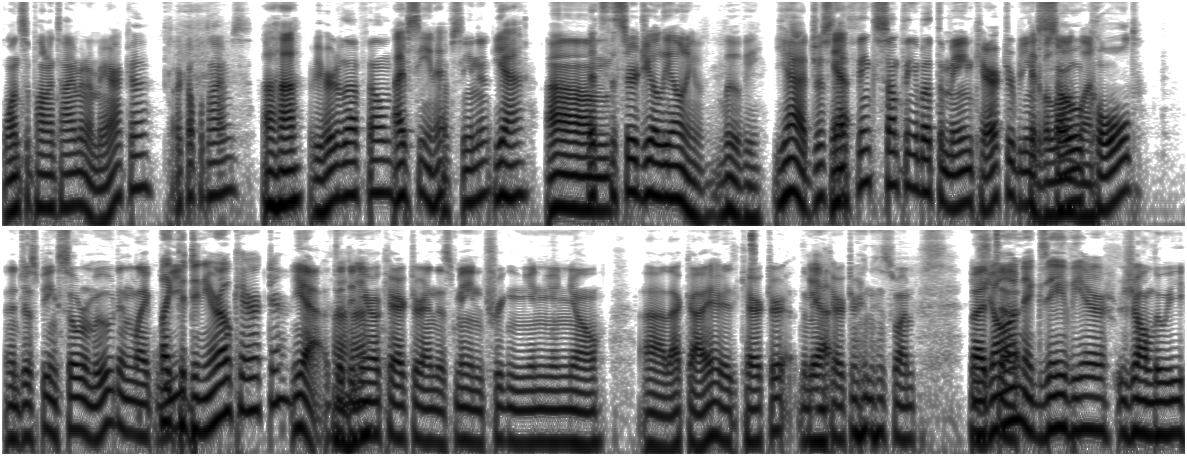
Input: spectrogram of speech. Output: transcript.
Once Upon a Time in America a couple times. uh-huh. Have you heard of that film? I've seen it. I've seen it. yeah. Um, That's the Sergio Leone movie. Yeah, just Yeah. I think something about the main character being Bit of a long so cold and just being so removed and like Like we, the De Niro character? yeah the De Uh-huh. Niro character and this main Trigno uh that guy his character the main Yeah. character in this one but Jean uh, Xavier Jean Louis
